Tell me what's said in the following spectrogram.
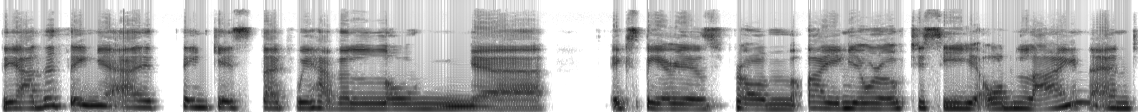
The other thing I think is that we have a long uh, experience from buying your OTC online, and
